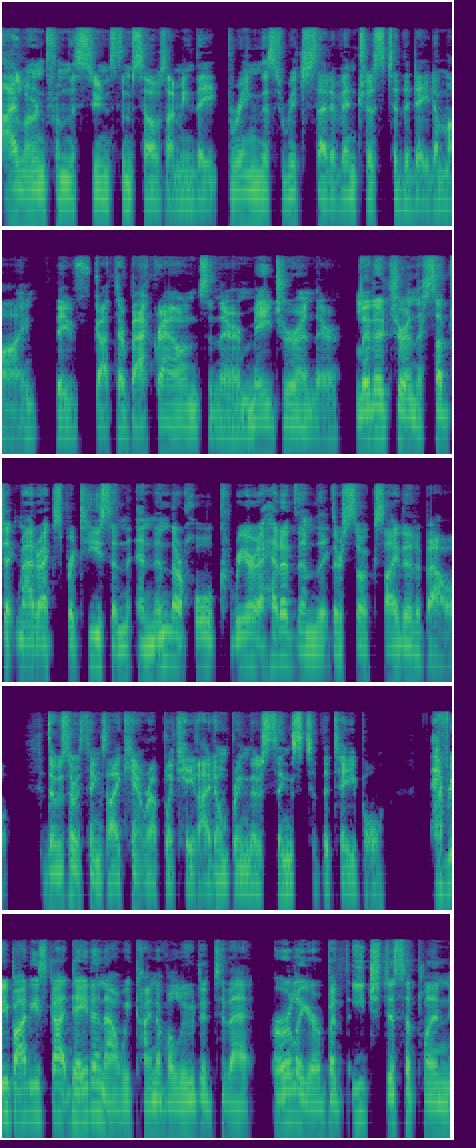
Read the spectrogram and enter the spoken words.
I learned from the students themselves. I mean, they bring this rich set of interest to the data mine. They've got their backgrounds and their major and their literature and their subject matter expertise, and, and then their whole career ahead of them that they're so excited about. Those are things I can't replicate. I don't bring those things to the table everybody's got data now. We kind of alluded to that earlier, but each discipline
